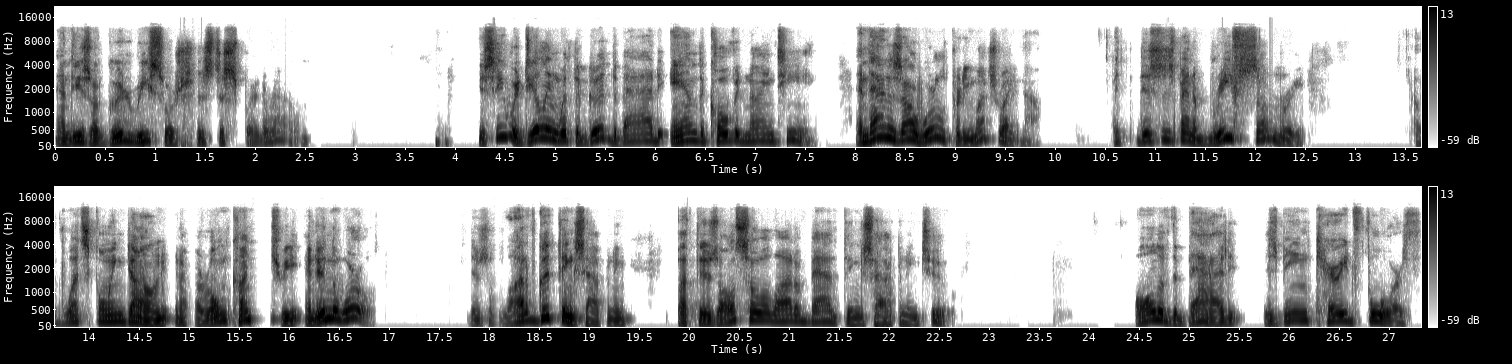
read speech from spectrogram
and these are good resources to spread around. You see, we're dealing with the good, the bad, and the COVID 19. And that is our world pretty much right now. It, this has been a brief summary of what's going down in our own country and in the world. There's a lot of good things happening, but there's also a lot of bad things happening too. All of the bad is being carried forth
